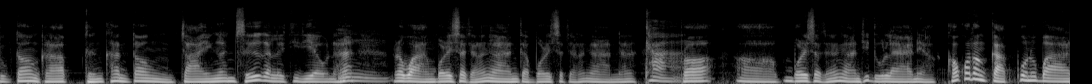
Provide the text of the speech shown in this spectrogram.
ถูกต้องครับถึงขั้นต้องจ่ายเงินซื้อกันเลยทีเดียวนะฮะระหว่างบริษัทจ้างงานกับบริษัทจ้างงานนะเพราะ บริษัทจ้างงานที่ดูแลเนี่ยเขาก็ต้องกักผู้อนุบาล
